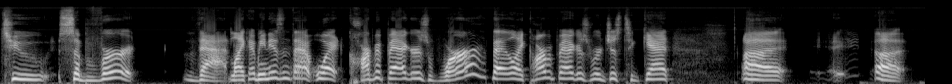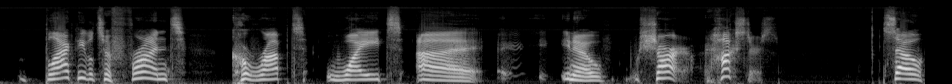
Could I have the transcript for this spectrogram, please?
to subvert that. Like, I mean, isn't that what carpetbaggers were? That like carpetbaggers were just to get uh, uh, black people to front corrupt white, uh, you know, sharp hucksters. So,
